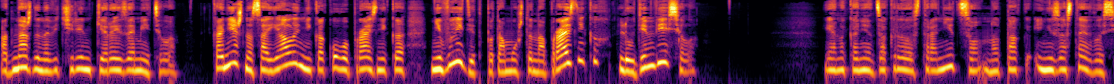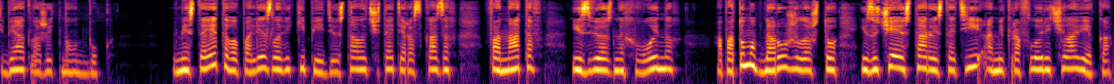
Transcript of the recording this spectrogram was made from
Однажды на вечеринке Рэй заметила, «Конечно, с Аялой никакого праздника не выйдет, потому что на праздниках людям весело». Я, наконец, закрыла страницу, но так и не заставила себя отложить ноутбук. Вместо этого полезла в Википедию, стала читать о рассказах фанатов и «Звездных войнах», а потом обнаружила, что изучаю старые статьи о микрофлоре человека,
